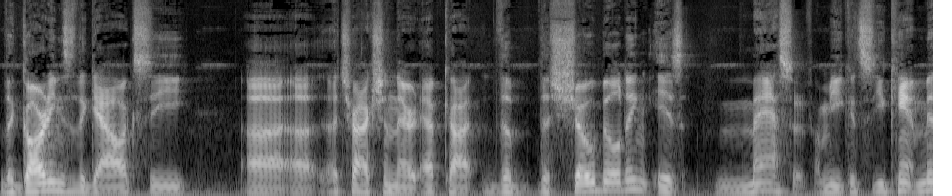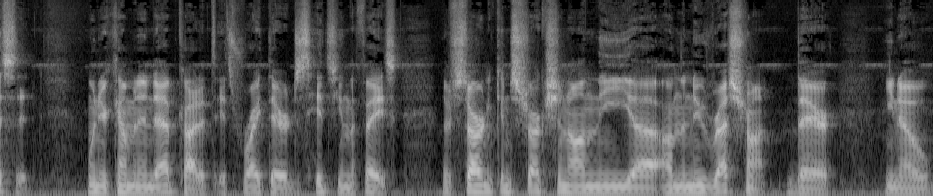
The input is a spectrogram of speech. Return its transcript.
The Guardians of the Galaxy uh, uh, attraction there at Epcot. The the show building is massive. I mean, you can you can't miss it when you're coming into Epcot. It, it's right there. It just hits you in the face. They're starting construction on the uh, on the new restaurant there. You know,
